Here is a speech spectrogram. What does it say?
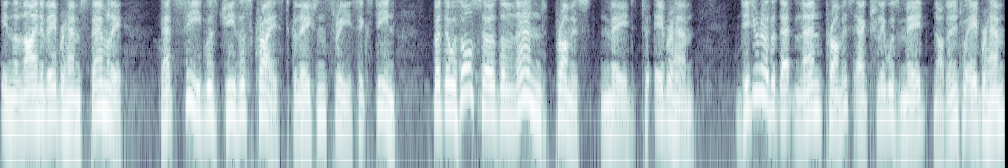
in the line of Abraham's family. That seed was Jesus Christ, Galatians 3:16. But there was also the land promise made to Abraham. Did you know that that land promise actually was made not only to Abraham,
